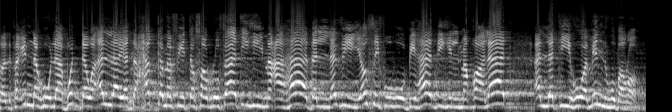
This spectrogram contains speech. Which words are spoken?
فإنه لا بد وألا يتحكم في تصرفاته مع هذا الذي يصفه بهذه المقالات التي هو منه براء.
